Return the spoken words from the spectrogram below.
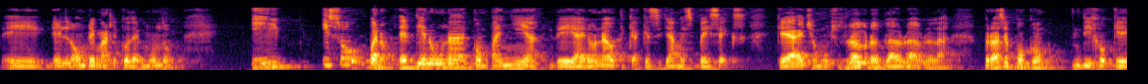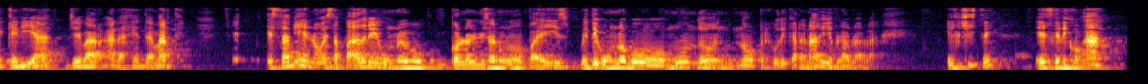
eh, el hombre más rico del mundo y hizo, bueno, él tiene una compañía de aeronáutica que se llama SpaceX, que ha hecho muchos logros, bla, bla, bla, bla. Pero hace poco dijo que quería llevar a la gente a Marte. Está bien, ¿no? Está padre, un nuevo, colonizar un nuevo país, digo, un nuevo mundo, no perjudicar a nadie, bla, bla, bla. El chiste es que dijo, ah,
